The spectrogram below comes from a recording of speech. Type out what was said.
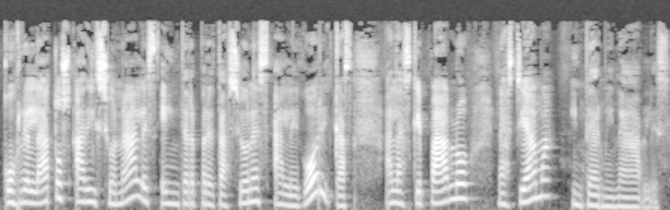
con relatos adicionales e interpretaciones alegóricas, a las que Pablo las llama interminables,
